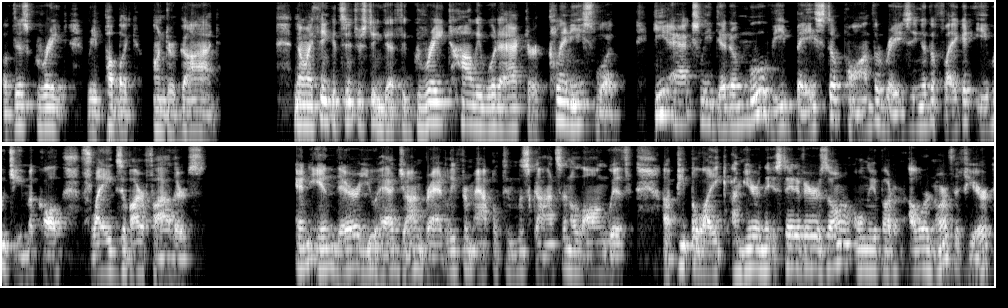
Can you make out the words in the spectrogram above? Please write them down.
of this great republic under God. Now, I think it's interesting that the great Hollywood actor Clint Eastwood, he actually did a movie based upon the raising of the flag at Iwo Jima called Flags of Our Fathers. And in there, you had John Bradley from Appleton, Wisconsin, along with uh, people like I'm here in the state of Arizona, only about an hour north of here,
